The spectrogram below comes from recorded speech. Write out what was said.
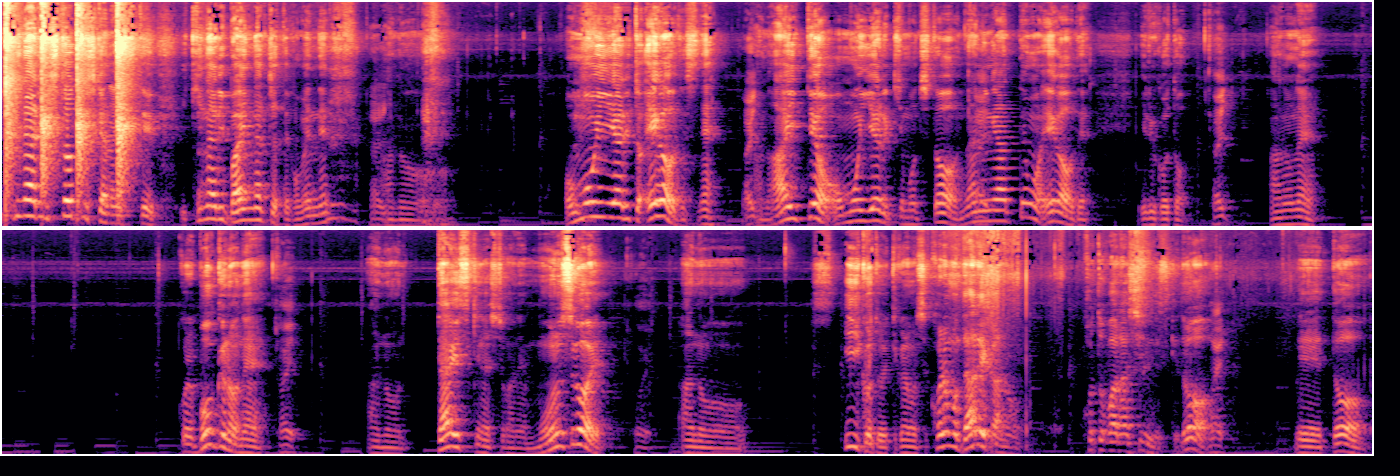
きなり一つしかないっていきなり倍になっちゃってごめんね、はい。あのー思いやりと笑顔ですね、はいあの相手を思いやる気持ちと何があっても笑顔でいること、はい。あのねこれ僕のねはい。あの大好きな人がねものすごいはい。あのいいことを言ってくれましたこれも誰かの言葉らしいんですけど、はい。えっ、と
